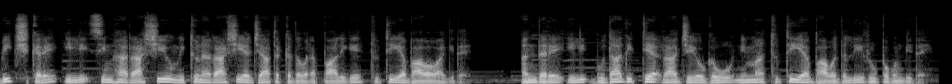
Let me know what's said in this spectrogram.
ವೀಕ್ಷಕರೇ, ಇಲ್ಲಿ ಸಿಂಹ ರಾಶಿಯು ಮಿಥುನ ರಾಶಿಯ ಜಾತಕದವರ ಪಾಲಿಗೆ ತೃತೀಯ ಭಾವವಾಗಿದೆ. ಅಂದರೆ ಇಲ್ಲಿ ಬುಧಾದಿತ್ಯ ರಾಜಯೋಗವು ನಿಮ್ಮ ತೃತೀಯ ಭಾವದಲ್ಲಿ ರೂಪುಗೊಂಡಿದೆ.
